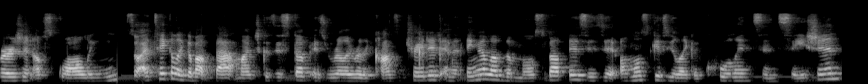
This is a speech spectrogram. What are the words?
version of squalene. So I take like about that much because this stuff is really, really concentrated. And the thing I love the most about this is it almost gives you like a cooling sensation.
